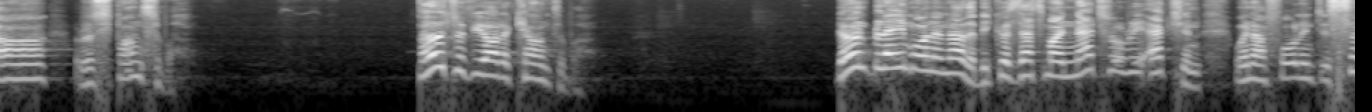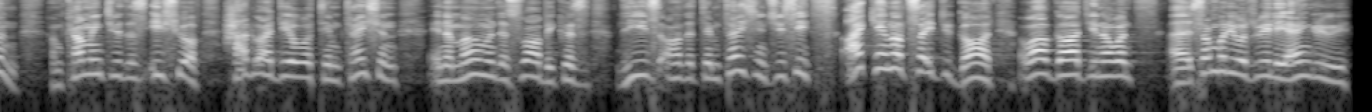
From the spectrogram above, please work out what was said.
are responsible. Both of you are accountable. Don't blame one another because that's my natural reaction when I fall into sin. I'm coming to this issue of how do I deal with temptation in a moment as well because these are the temptations. You see, I cannot say to God, well, God, you know what, uh, somebody was really angry.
